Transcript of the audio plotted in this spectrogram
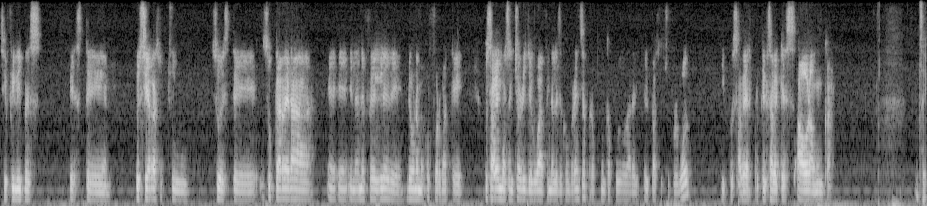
si Philip es, este, pues cierra su, su su, este, su carrera en, en la NFL de, de, una mejor forma que pues sabemos en Cherry llegó a finales de conferencia pero nunca pudo dar el, el, paso al Super Bowl. Y pues a ver porque él sabe que es ahora o nunca. Sí.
